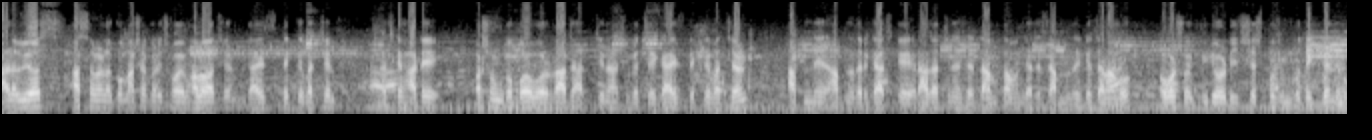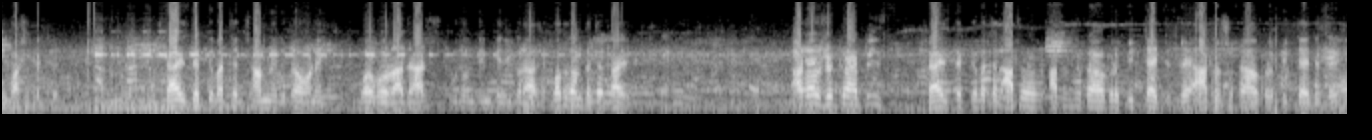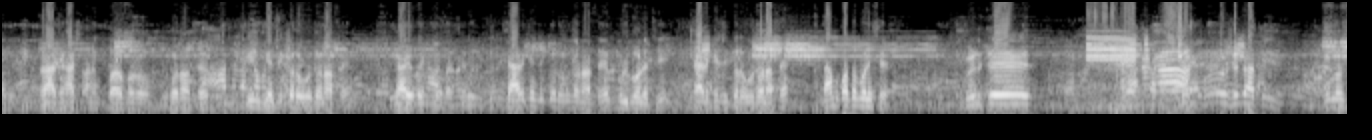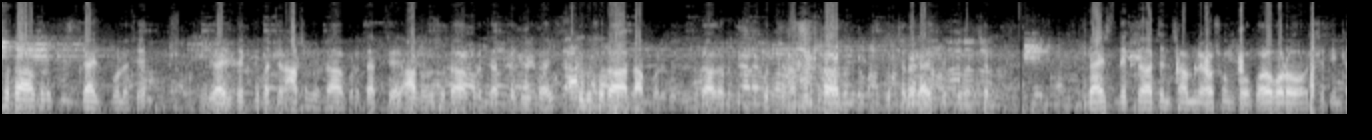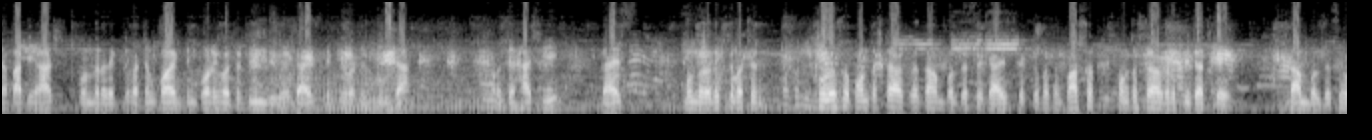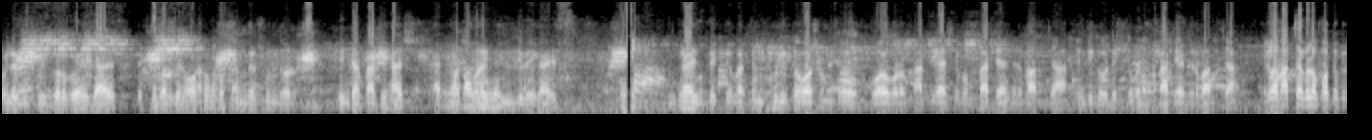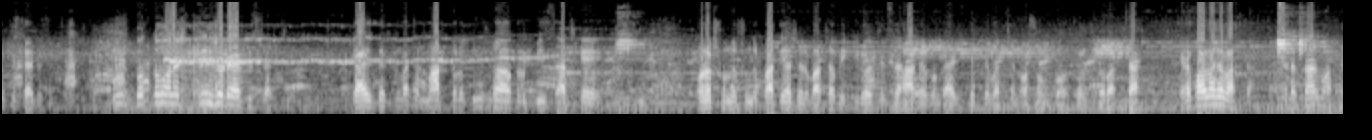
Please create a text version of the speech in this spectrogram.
Hello viewers আসসালামু আলাইকুম। আশা করি সবাই ভালো আছেন। গাইস দেখতে পাচ্ছেন, আজকে হাটে অসংখ্য বড় বড় রাজা চিনা শুনেছে গাইস দেখতে পাচ্ছেন, আপনি, আপনাদেরকে আজকে রাজা চিনাসের দাম কেমন যাচ্ছে আপনাদেরকে জানাব। অবশ্যই ভিডিওটি শেষ পর্যন্ত দেখবেন এবং পাশে থাকবেন। গাইস দেখতে পাচ্ছেন, সামনে দুটো অনেক বড় বড় রাজহাঁস ওজন তিন কেজি করে আছে। কত দাম চাচ্ছেন, ভাই? আঠারোশো টাকা পিস গাইস দেখতে পাচ্ছেন আঠারো আঠারোশো টাকা করে পিস চাইতেছে, আঠারোশো টাকা করে পিস চাইতেছে। রাজহাঁস অনেক বড় বড় ওজন আছে, তিন কেজি করে ওজন আছে। দেখতে পাচ্ছেন, চার কেজি করে ওজন আছে, ভুল বলেছি, চার কেজি করে ওজন আছে। দাম কত বলেছে? বলছে পনেরোশো টাকা পিস পনেরোশো টাকা করে পিস গাইস বলেছে। গাইস দেখতে পাচ্ছেন, আঠারোশো টাকা করে চাচ্ছে, আঠারোশো টাকা করে চাচ্ছে দুই গাই দুশো টাকা দাম বলেছে, দুশো টাকা করে বিক্রি করছে না তিনশো টাকা করে বিক্রি করছে না গাইস দেখতে পাচ্ছেন। গাইস দেখতে পাচ্ছেন, সামনে অসংখ্য, বড় বড় হচ্ছে তিনটা পাতি হাঁস। বন্ধুরা, দেখতে পাচ্ছেন, কয়েকদিন পরে হয়তো ডিম দিবে গাইস দেখতে পাচ্ছেন তিনটা। হচ্ছে হাসি গাইস বন্ধুরা, দেখতে পাচ্ছেন, ষোলোশো পঞ্চাশ টাকা করে দাম বলতেছে গাইস দেখতে পাচ্ছেন, পাঁচশো পঞ্চাশ টাকা করে পিস আজকে দাম বলতেছে হলে বিক্রি করবে গাইস দেখতে পাচ্ছেন অসংখ্য সুন্দর সুন্দর তিনটা পাতি হাঁস। এক মাস পরে ডিম দিবে গাইস গাইস দেখতে পাচ্ছেন ঝুড়িতে অসংখ্য বড় বড় পাতি হাঁস এবং পাতি হাঁসের বাচ্চা। এদিকেও দেখতে পাচ্ছেন পাতি হাঁসের বাচ্চা। এগুলো বাচ্চাগুলো কত করে পিস চাইতেছেন? পিস বর্তমানে তিনশো টাকা পিস চাচ্ছি। গাইস দেখতে পাচ্ছেন মাত্র তিনশো টাকা করে পিস আজকে। অনেক সুন্দর সুন্দর পাতি হাঁসের বাচ্চা বিক্রি হচ্ছে হাট এবং গাইস দেখতে পাচ্ছেন অসংখ্য ছোট ছোট বাচ্চা। এটা কয় মাসের বাচ্চা? এটা চার মাসে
